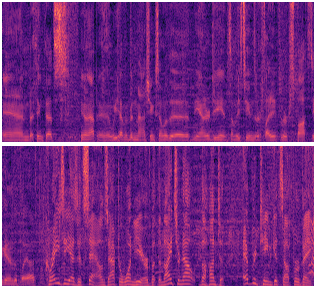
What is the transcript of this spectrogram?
And I think that's you know happening. And we haven't been matching some of the, the energy and some of these teams that are fighting for spots to get into the playoffs. Crazy as it sounds after one year, but the Knights are now the hunted. Every team gets up for Vegas.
